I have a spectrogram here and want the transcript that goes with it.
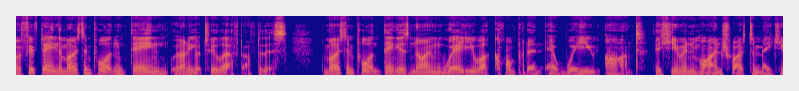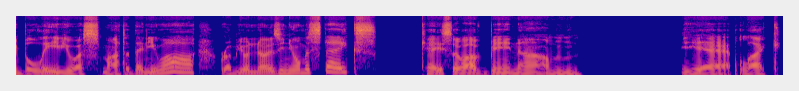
Number 15, the most important thing, we've only got two left after this. The most important thing is knowing where you are competent and where you aren't. The human mind tries to make you believe you are smarter than you are. Rub your nose in your mistakes. Okay, so I've been, um, yeah, like,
